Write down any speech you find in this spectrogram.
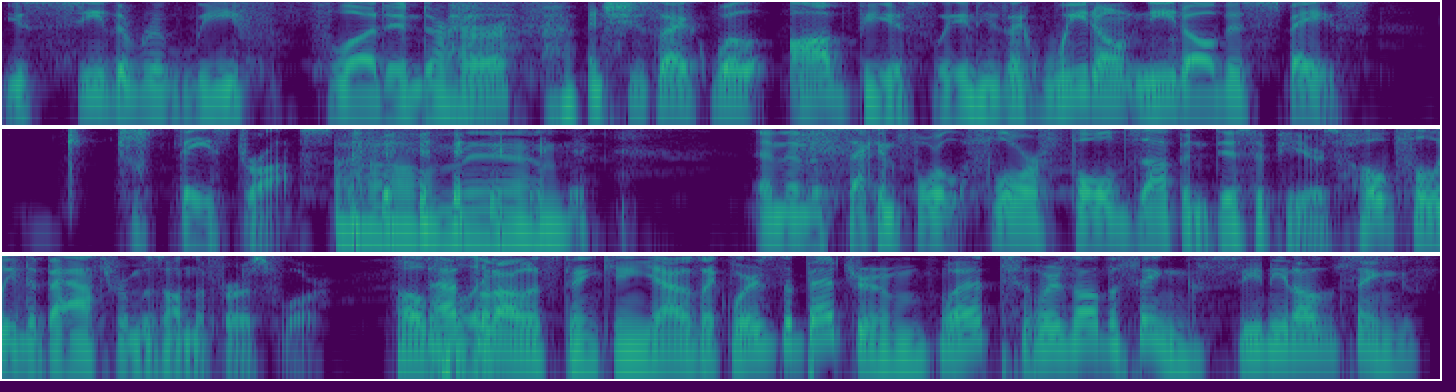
you see the relief flood into her, and she's like, "Well, obviously," and he's like, "We don't need all this space." Face drops. Oh man. And then the second floor, floor folds up and disappears. Hopefully, the bathroom was on the first floor. Hopefully, That's what I was thinking. Yeah, I was like, "Where's the bedroom? What? Where's all the things? You need all the things."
